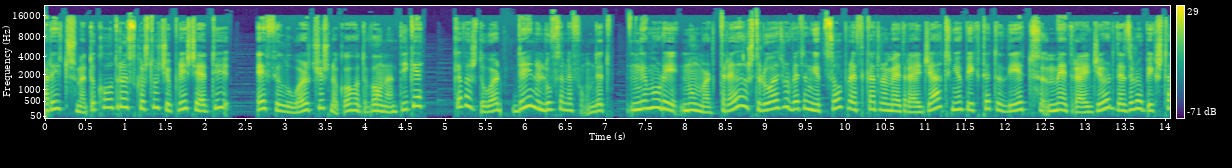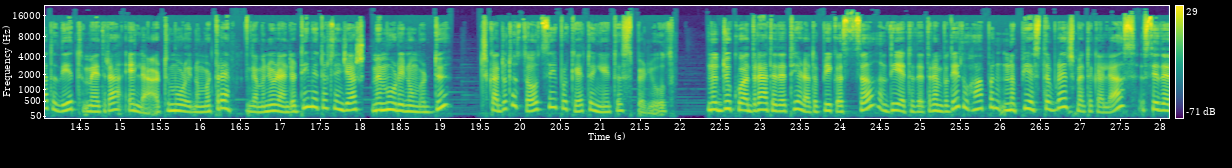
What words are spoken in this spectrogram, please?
arritshme të kodrës, kështu që prishja e tij e filluar qysh në kohën e vonë antike ka vazhduar deri në luftën e fundit. Nga muri numër 3 është ruajtur vetëm një copë rreth 4 metra e gjatë, 1.80 metra e gjerë dhe 0.70 metra e lartë. Muri numër 3, nga mënyra e ndërtimit është i ngjashëm me murin numër 2, çka do të thotë se i përket të njëjtës periudhë. Në dy kuadratet e tjera të pikës C, 10 dhe 13 u hapën në pjesë të brendshme të kalasë, si dhe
